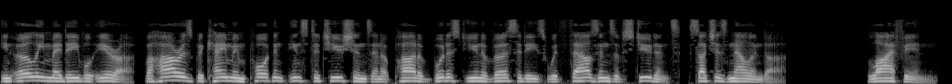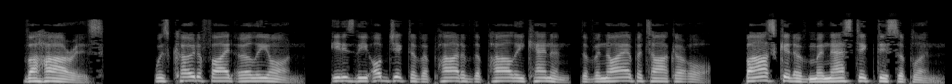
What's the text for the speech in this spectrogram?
In early medieval era, viharas became important institutions and a part of Buddhist universities with thousands of students, such as Nalanda. Life in viharas was codified early on. It is the object of a part of the Pali Canon, the Vinayapitaka or basket of monastic discipline.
